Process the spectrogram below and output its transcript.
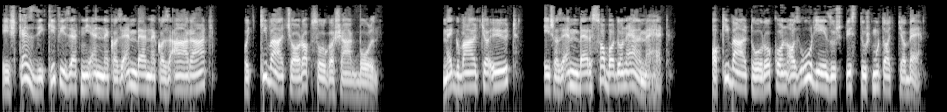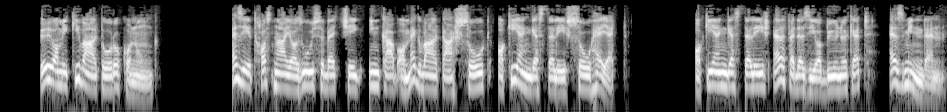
És kezdi kifizetni ennek az embernek az árát, hogy kiváltsa a rabszolgaságból. Megváltja őt, és az ember szabadon elmehet. A kiváltó rokon az Úr Jézus Krisztus mutatja be. Ő a mi kiváltó rokonunk. Ezért használja az új szövetség inkább a megváltás szót a kiengesztelés szó helyett. A kiengesztelés elfedezi a bűnöket, ez minden.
